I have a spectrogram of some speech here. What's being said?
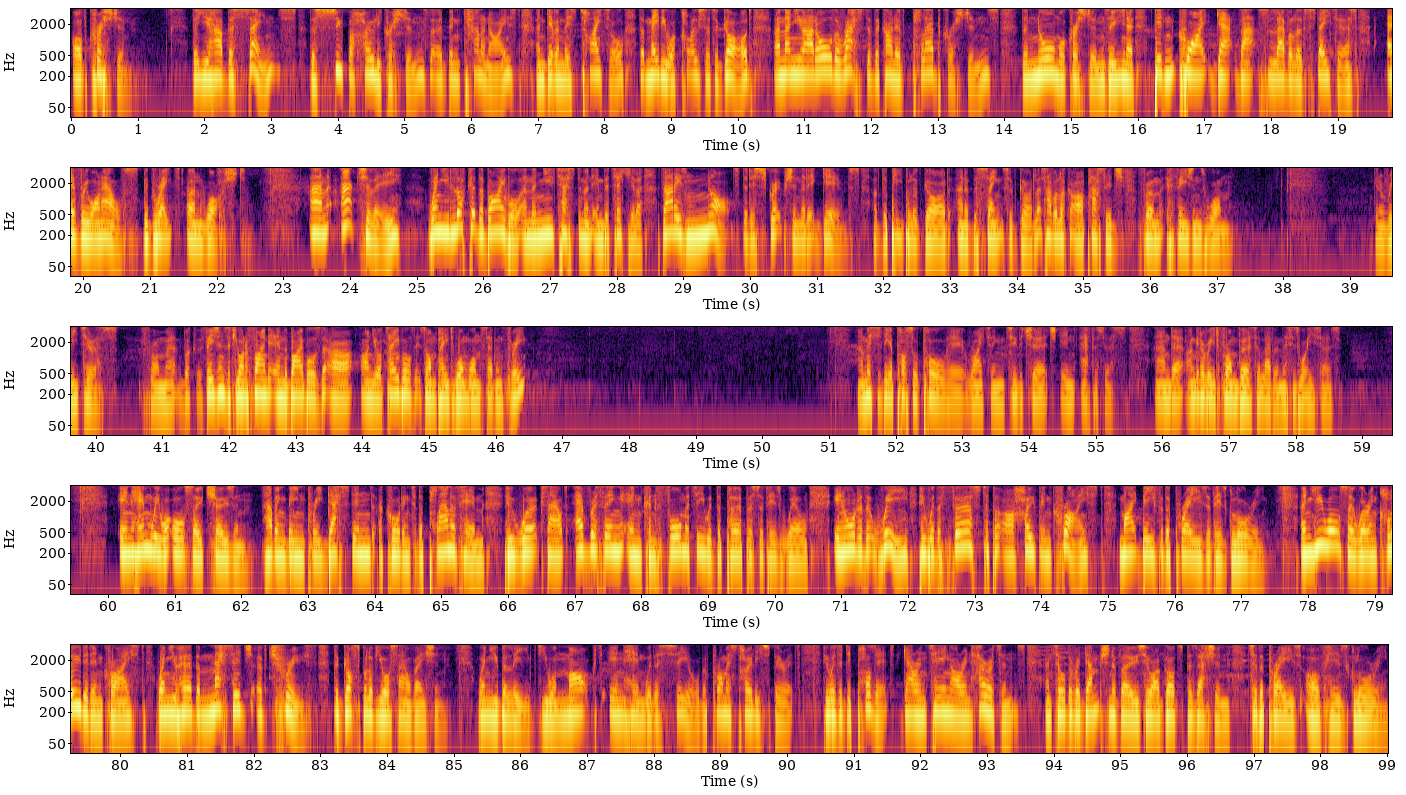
of Christian that you had the saints, the super holy Christians that had been canonized and given this title that maybe were closer to God. And then you had all the rest of the kind of pleb Christians, the normal Christians who, you know, didn't quite get that level of status. Everyone else, the great unwashed. And actually, when you look at the Bible and the New Testament in particular, that is not the description that it gives of the people of God and of the saints of God. Let's have a look at our passage from Ephesians 1. I'm going to read to us from uh, the book of Ephesians. If you want to find it in the Bibles that are on your tables, it's on page 1173. And this is the Apostle Paul here writing to the church in Ephesus. And uh, I'm going to read from verse 11. This is what he says In him we were also chosen, having been predestined according to the plan of him who works out everything in conformity with the purpose of his will, in order that we, who were the first to put our hope in Christ, might be for the praise of his glory. And you also were included in Christ when you heard the message of truth, the gospel of your salvation. When you believed, you were marked in him with a seal, the promised Holy Spirit, who is a deposit guaranteeing our inheritance until the redemption of those who are God's possession to the praise of his glory.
